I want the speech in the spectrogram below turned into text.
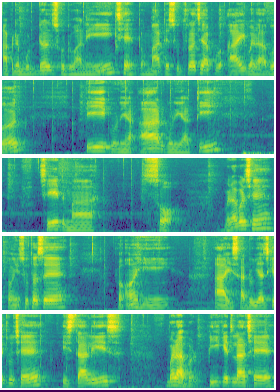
આપણે મુદ્દલ શોધવાની છે, તો માટે સૂત્ર છે, આપણું આઈ બરાબર પી ગુણ્યા આર ગુણ્યા ટી છેદમાં સો. બરાબર છે? તો અહીં શું થશે? તો અહીં આઈ, સાદું વ્યાજ કેટલું છે? પિસ્તાલીસ. બરાબર પી કેટલા છે?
